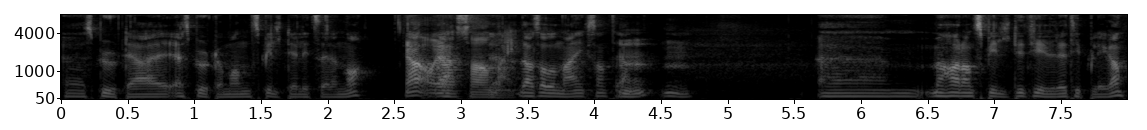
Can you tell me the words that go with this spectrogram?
Eh, spurte jeg, jeg spurte om han spilte i Eliteserien nå? Ja, og jeg sa nei. Da sa du nei, ikke sant? Ja. Mm. Mm. Um, men har han spilt i tidligere Tippeligaen?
